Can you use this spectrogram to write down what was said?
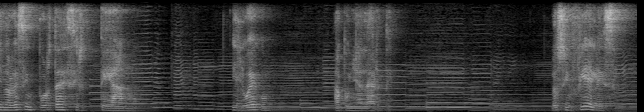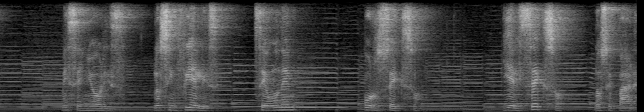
que no les importa decir te amo y luego apuñalarte. Los infieles, mis señores, los infieles se unen por sexo y el sexo los separa.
